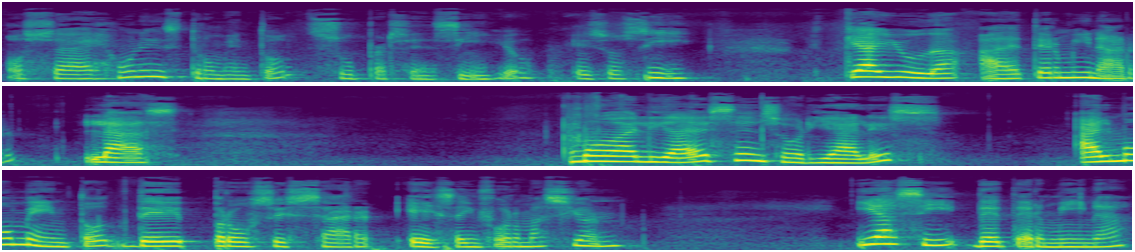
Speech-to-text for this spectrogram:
o sea, es un instrumento súper sencillo, eso sí, que ayuda a determinar las modalidades sensoriales al momento de procesar esa información y así determina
